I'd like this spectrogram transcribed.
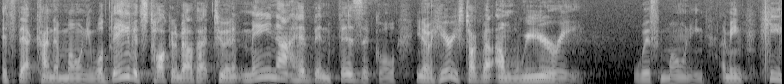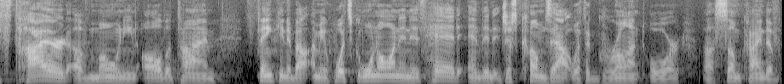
it's that kind of moaning. Well, David's talking about that too, and it may not have been physical. You know, here he's talking about, I'm weary with moaning. I mean, he's tired of moaning all the time, thinking about, I mean, what's going on in his head, and then it just comes out with a grunt or uh, some kind of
